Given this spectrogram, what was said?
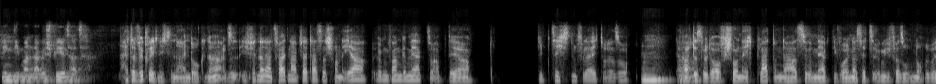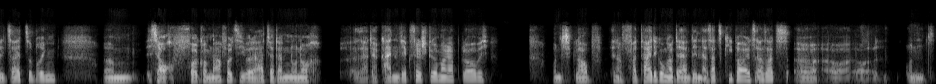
gegen die man da gespielt hat. Hatte wirklich nicht den Eindruck, ne? Also ich finde, in der zweiten Halbzeit hast du es schon eher irgendwann gemerkt, so ab der 70. vielleicht oder so. Mhm, da ja. war Düsseldorf schon echt platt und da hast du gemerkt, die wollen das jetzt irgendwie versuchen, noch über die Zeit zu bringen. Ähm, ist ja auch vollkommen nachvollziehbar. Er hat ja dann nur noch, er hat ja keinen Wechselstürmer gehabt, glaube ich. Und ich glaube, in der Verteidigung hatte er den Ersatzkeeper als Ersatz. Äh, und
